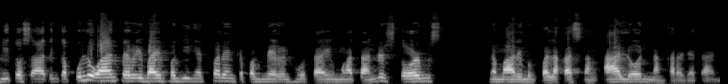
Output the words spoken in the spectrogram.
dito sa ating kapuluan, pero iba yung pag-ingat pa rin kapag meron ho tayong mga thunderstorms na maaaring magpalakas ng alon ng karagatan.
